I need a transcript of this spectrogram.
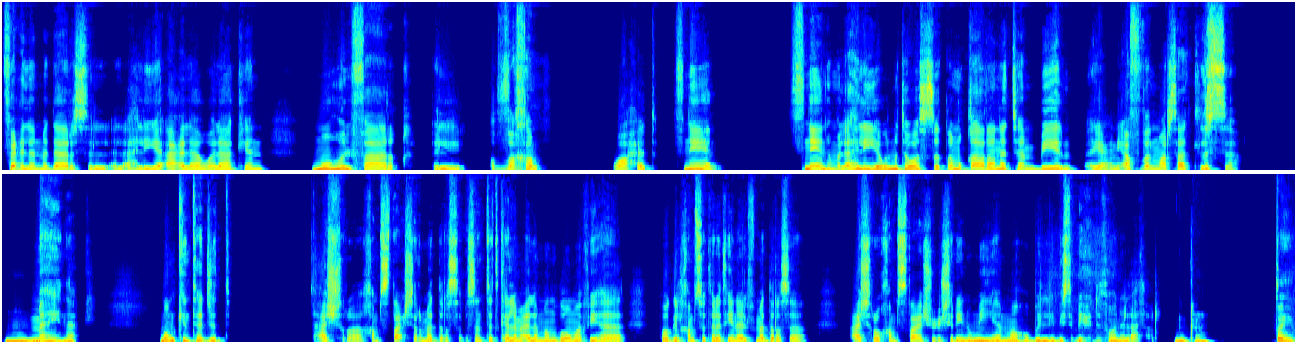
فعلا مدارس الأهلية أعلى ولكن مو هو الفارق الضخم واحد. اثنين اثنينهم الأهلية والمتوسطة مقارنة ب يعني أفضل مارسات لسه ما هي هناك. ممكن تجد 10 15 مدرسة بس أنت تتكلم على منظومة فيها فوق ال 35 ألف مدرسة 10 و15 و20 و100 ما هو باللي بيحدثون الأثر. أوكي. طيب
